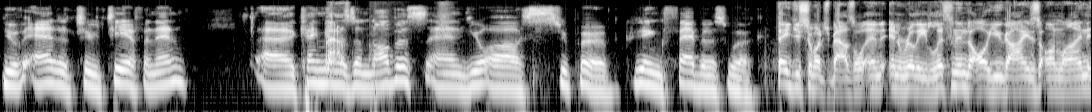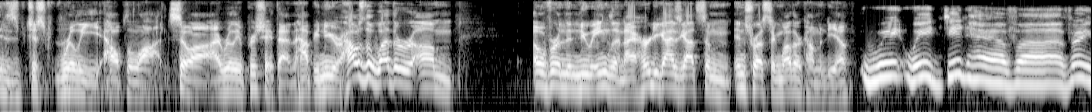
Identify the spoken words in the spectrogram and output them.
you've added to TFNN. Uh, came in as a novice, and you are superb, doing fabulous work. Thank you so much, Basil, and and really listening to all you guys online has just really helped a lot. So uh, I really appreciate that, and happy New Year. How's the weather? Um, over in the New England. I heard you guys got some interesting weather coming to you. We we did have uh, very.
